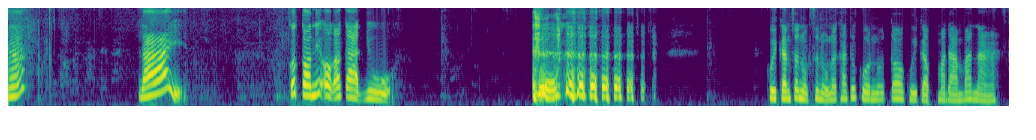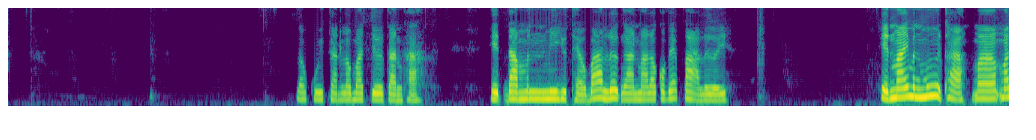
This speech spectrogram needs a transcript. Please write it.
ฮะ ได้ ก็ตอนนี้ออกอากาศอยู่ คุยกันสนุกสนุกนะคะ ทุกคนนุชก็คุยกับมาดามบ้านนา เราคุยกันเรามาเจอกันค่ะ เห็ดดำมันมีอยู่แถวบ้านเลิกงานมาเราก็แวะป่าเลย เห็นไหมมันมืดค่ะ มามา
